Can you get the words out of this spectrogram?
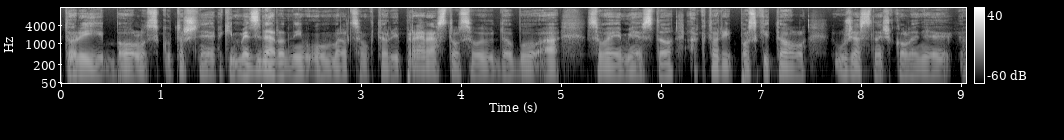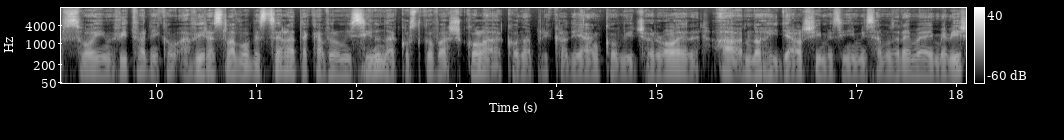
ktorý bol skutočne takým medzinárodným umelcom, ktorý prerastol svoju dobu a svoje miesto a ktorý poskytol úžasné školenie svojim výtvarníkom a vyrastla vôbec celá taká veľmi silná kostková škola, ako napríklad Jankovič, Roller, a mnohí ďalší, medzi nimi samozrejme aj Meliš,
